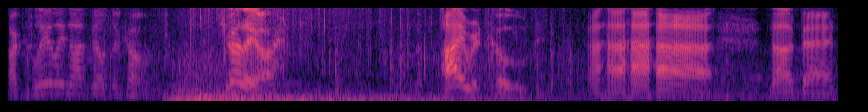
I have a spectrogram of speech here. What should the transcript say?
are clearly not built to code. Sure they are. The pirate code. Ha ha ha ha! Not bad.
